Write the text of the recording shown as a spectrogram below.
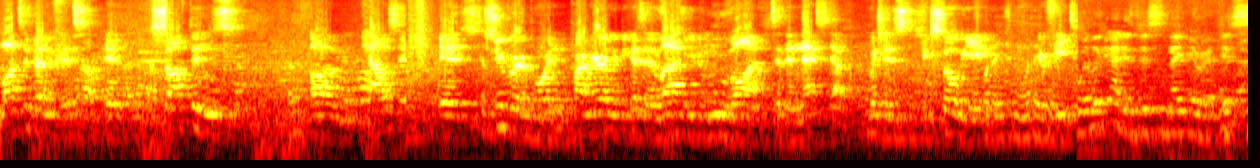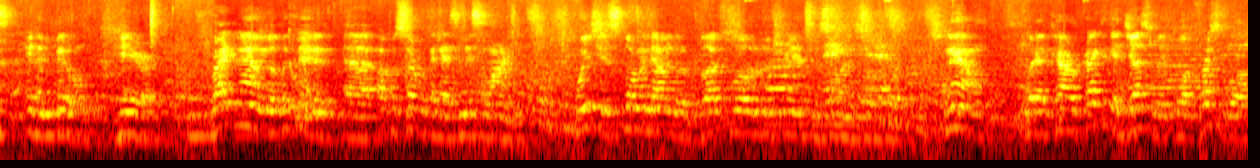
lots of benefits. It softens um, calluses. is super important primarily because it allows you to move on to the next step, which is exfoliating your feet. What we're looking at is this neck area. This in the middle here. Right now, you're looking at an uh, upper cervical that has misalignment, which is slowing down the blood flow, nutrients, and so on and so forth. Now, with a chiropractic adjustment, well, first of all,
